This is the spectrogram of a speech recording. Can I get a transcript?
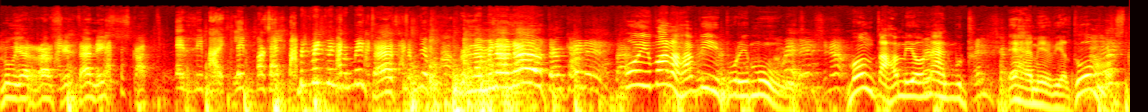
nujen rassilta niskat. Terri pois Lipposelta! Mit, mit, mit, mitä? Kyllä minä näytän keneltä. Voi vanha viipuri muu. Montahan me on nähnyt, mutta eihän me vielä tuommoista.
